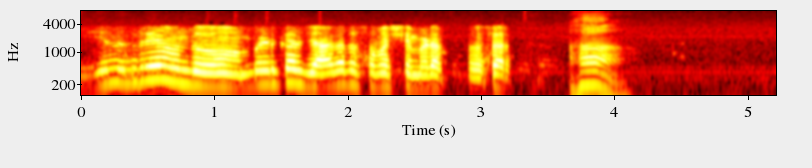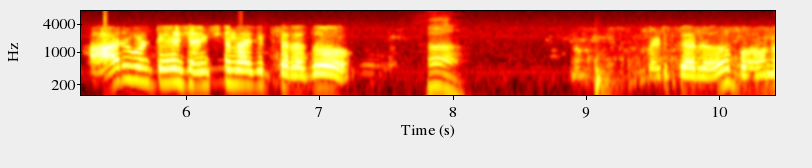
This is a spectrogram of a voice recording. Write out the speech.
ಏನಂದ್ರೆ ಒಂದು ಅಂಬೇಡ್ಕರ್ ಜಾಗದ ಸಮಸ್ಯೆ ಮೇಡಮ್ ಸರ್? ಹಾ. ಆರು ಗಂಟೆ ಶಾಂಕ್ಷನ್ ಆಗಿತ್ತು ಸರ್ ಅದು. ಹಾ. ಅಂಬೇಡ್ಕರ್ ಭವನ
